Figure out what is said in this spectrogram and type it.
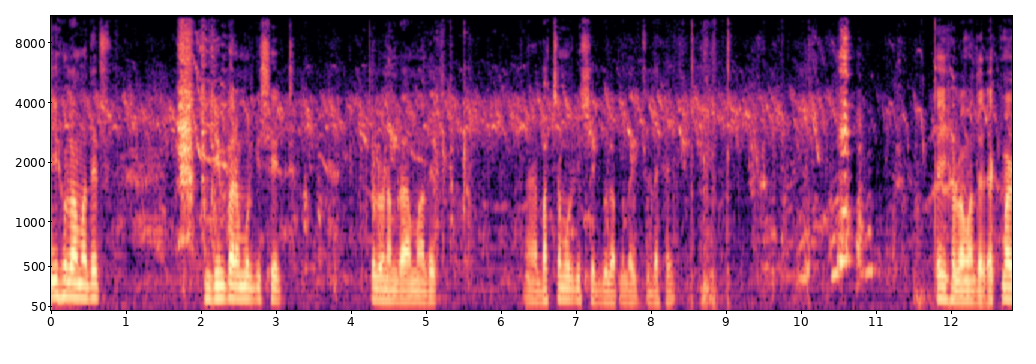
এই হলো আমাদের ডিম পাড়া মুরগির শেড চলুন আমরা আমাদের বাচ্চা মুরগির শেডগুলো আপনাদের একটু দেখাই। এই হলো আমাদের এক মাস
